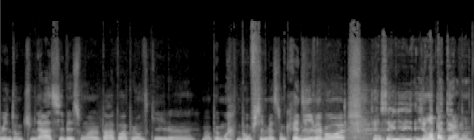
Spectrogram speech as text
oui, donc tu me diras si Besson euh, par rapport à Polanski, il a un peu moins de bon film à son crédit, mais bon. euh. Il y, a- il y a un pattern.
